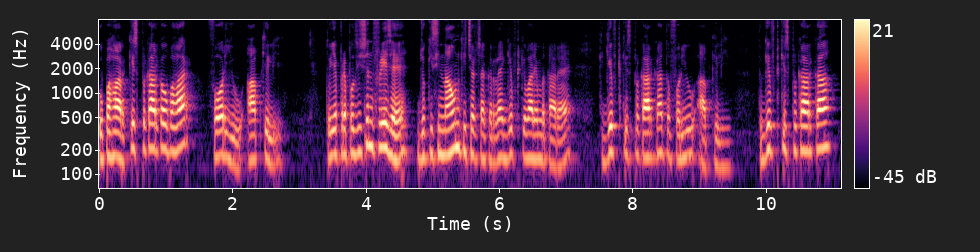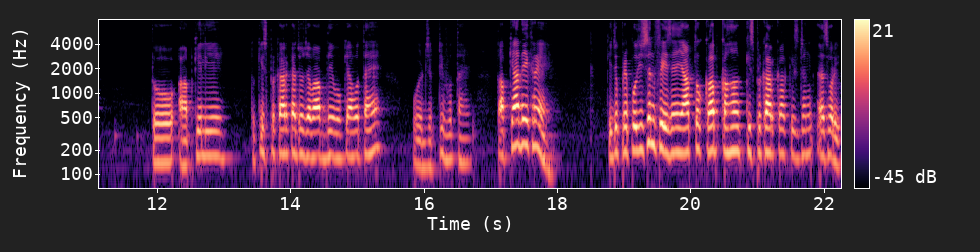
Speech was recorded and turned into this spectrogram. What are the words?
उपहार। किस प्रकार का उपहार? फॉर यू आपके लिए। तो ये प्रपोजिशन फ्रेज है, जो किसी नाउन की चर्चा कर रहा है गिफ्ट के बारे में बता रहा है, कि गिफ्ट किस प्रकार का? तो फॉर यू आपके लिए। तो गिफ्ट किस प्रकार का? तो आपके लिए। तो किस प्रकार का जो जवाब दे वो क्या होता है? वो एडजेक्टिव होता है। तो आप क्या देख रहे हैं? कि जो प्रेपोजिशन फ्रेज हैं, या तो कब, कहाँ, किस प्रकार का, किस ढंग सॉरी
